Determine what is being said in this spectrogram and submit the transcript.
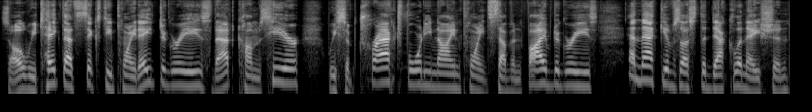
So we take that 60.8 degrees that comes here. We subtract 49.75 degrees and that gives us the declination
